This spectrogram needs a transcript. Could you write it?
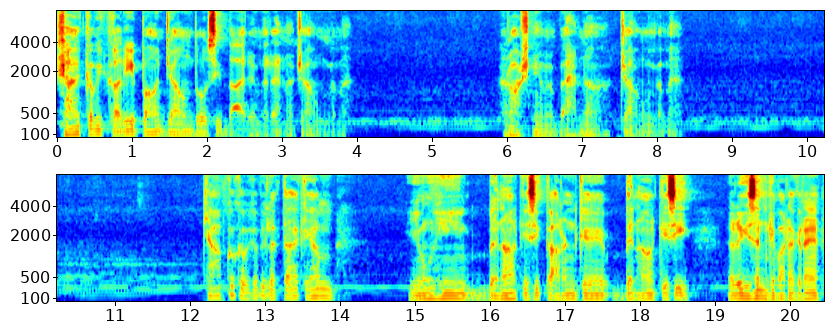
शायद कभी करीब पहुँच जाऊँ तो उसी दायरे में रहना चाहूँगा मैं। रोशनी में बहना चाहूँगा मैं। क्या आपको कभी कभी लगता है कि हम यूँ ही बिना किसी कारण के, बिना किसी रीजन के भटक रहे हैं?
